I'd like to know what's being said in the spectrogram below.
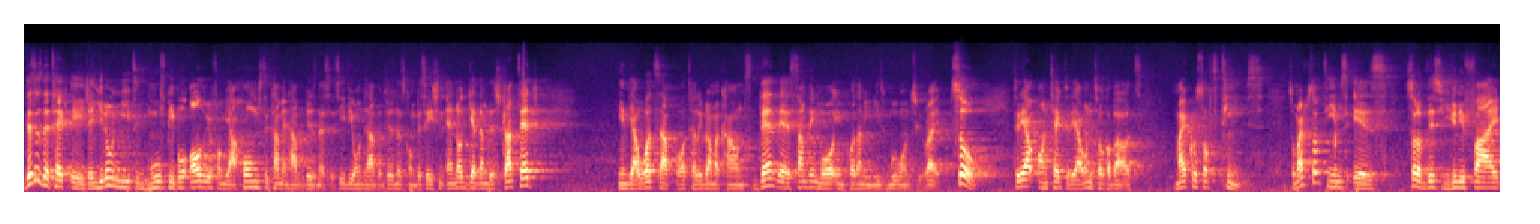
this is the tech age, and you don't need to move people all the way from your homes to come and have businesses. If you want to have a business conversation and not get them distracted in their WhatsApp or Telegram accounts, then there's something more important you need to move on to, right? So, Today on Tech Today, I want to talk about Microsoft Teams. So Microsoft Teams is sort of this unified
